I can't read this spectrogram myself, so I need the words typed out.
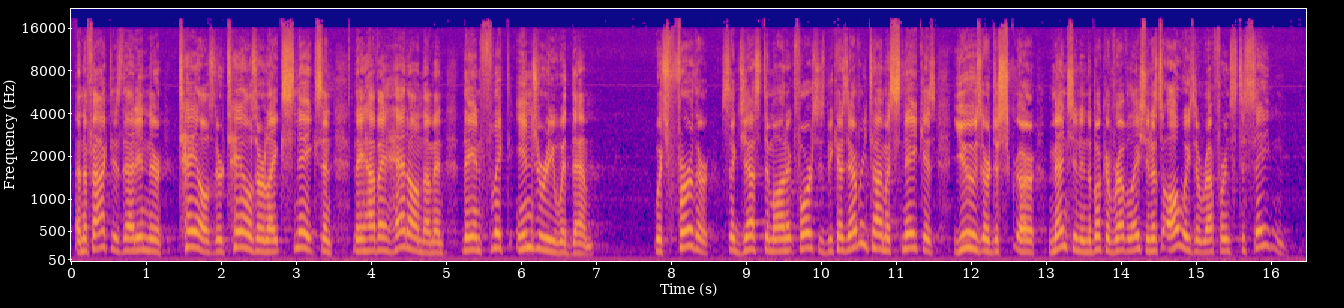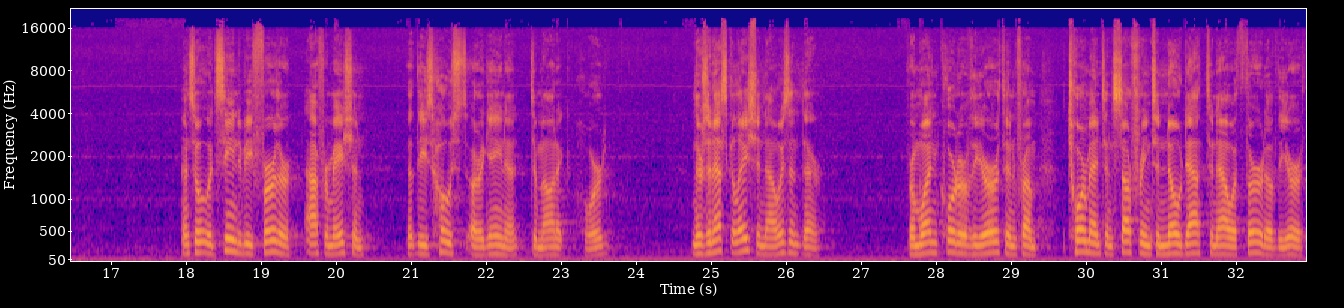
And the fact is that in their tails, their tails are like snakes and they have a head on them and they inflict injury with them, which further suggests demonic forces because every time a snake is used or, or mentioned in the book of Revelation, it's always a reference to Satan. And so it would seem to be further affirmation that these hosts are again a demonic horde. And there's an escalation now, isn't there? From one quarter of the earth and from torment and suffering to no death to now a third of the earth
